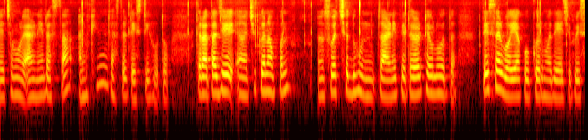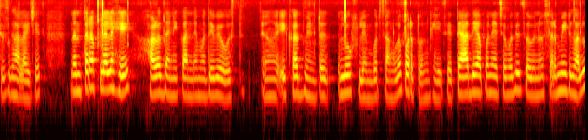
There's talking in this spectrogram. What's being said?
याच्यामुळे आणि रस्सा आणखीन जास्त टेस्टी होतो. तर आता जे चिकन आपण स्वच्छ धुवून चाळणीत नितळत ठेवलं होतं ते सर्व या कुकरमध्ये याचे पीसेस घालायचेत. नंतर आपल्याला हे हळद आणि कांद्यामध्ये व्यवस्थित एखाद मिनटं लो फ्लेमवर चांगलं परतून घ्यायचं आहे त्याआधी आपण याच्यामध्ये चवीनुसार मीठ घालू.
